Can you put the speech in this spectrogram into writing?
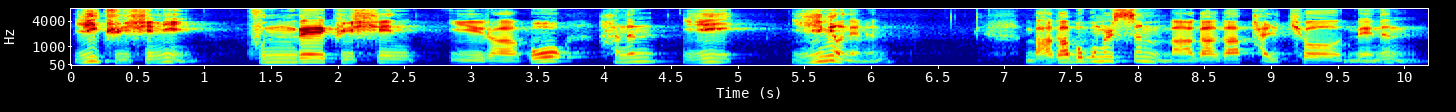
이 귀신이 군대 귀신이라고 하는 이 이면에는 마가복음을 쓴 마가가 밝혀내는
